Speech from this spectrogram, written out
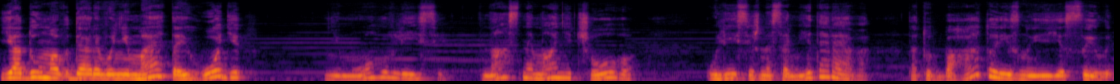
Я думав, дерево німе, та й годі. Німого в лісі, в нас нема нічого. У лісі ж не самі дерева, та тут багато різної є сили.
